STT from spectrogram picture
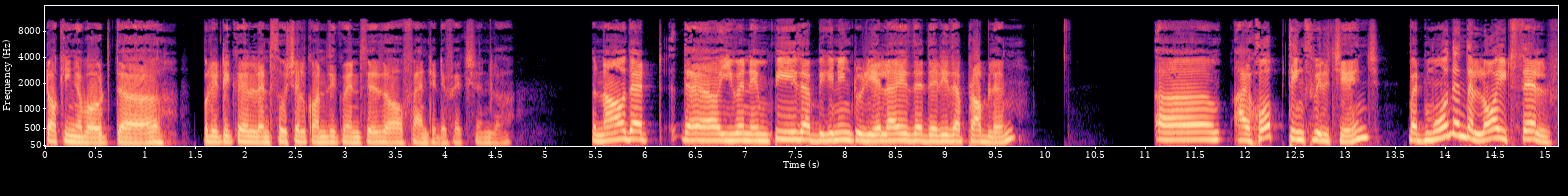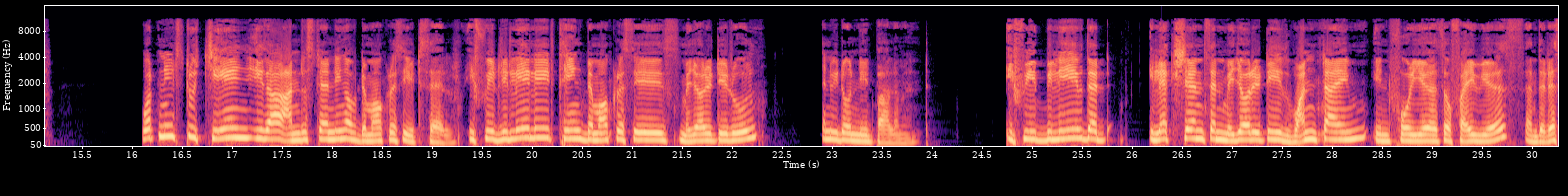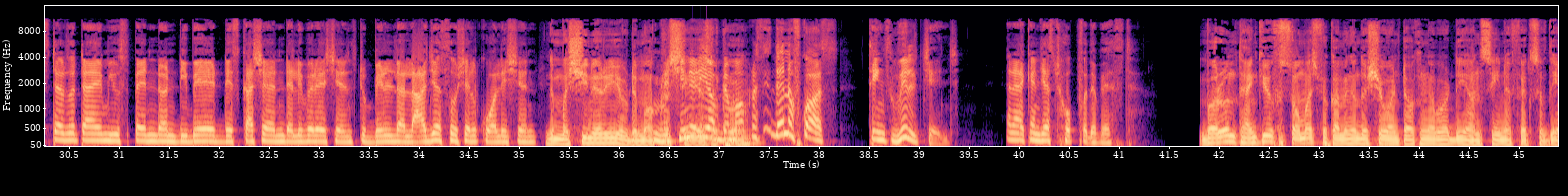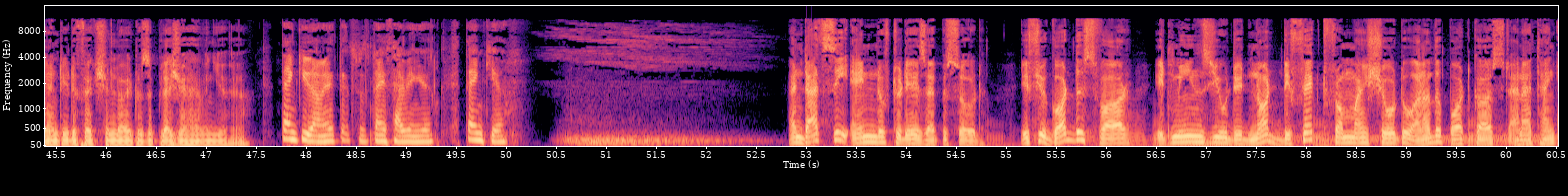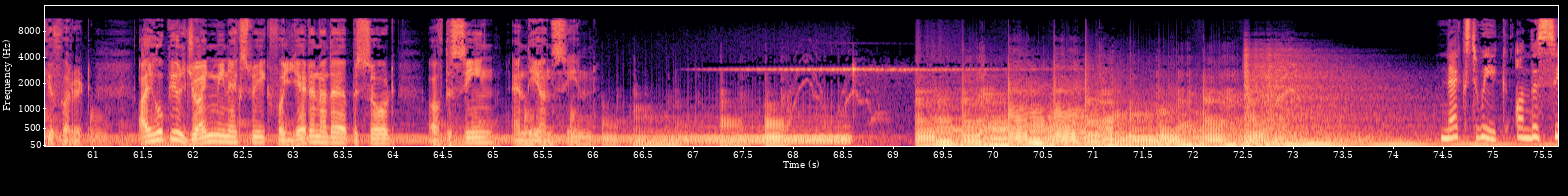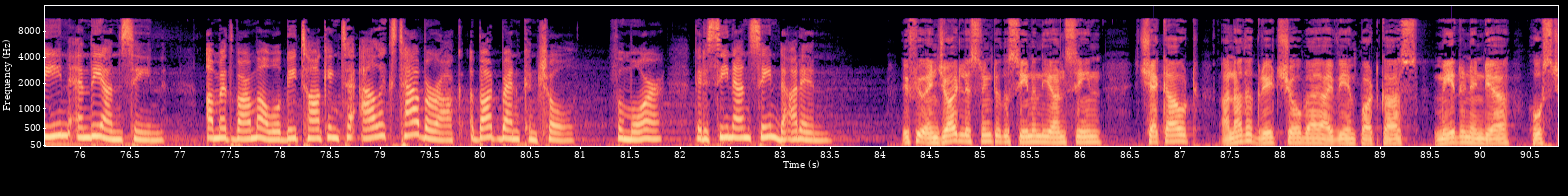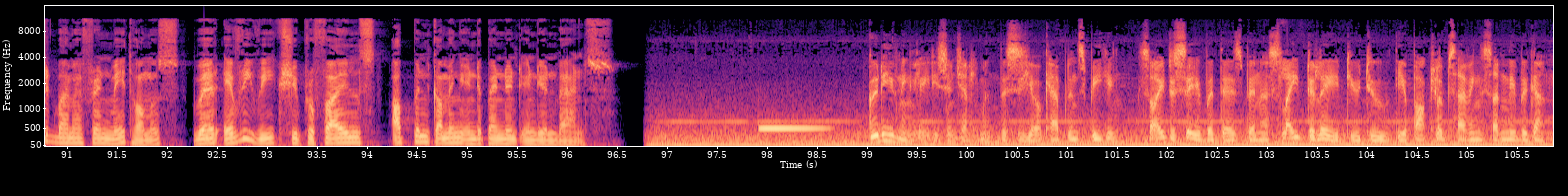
talking about the political and social consequences of anti-defection law. So now that the even MPs are beginning to realize that there is a problem, uh, I hope things will change. But more than the law itself, what needs to change is our understanding of democracy itself. If we really think democracy is majority rule, then we don't need parliament. If we believe that elections and majorities one time in four years or five years, and the rest of the time you spend on debate, discussion, deliberations to build a larger social coalition. The machinery of democracy. Machinery of democracy. Then, of course, things will change. And I can just hope for the best. Barun, thank you so much for coming on the show and talking about the unseen effects of the anti defection law. It was a pleasure having you here. Thank you, Amit. It was nice having you. Thank you. And that's the end of today's episode. If you got this far, it means you did not defect from my show to another podcast, and I thank you for it. I hope you'll join me next week for yet another episode of The Seen and the Unseen. Next week on The Seen and the Unseen, Amit Varma will be talking to Alex Tabarrok about rent control. For more, go to seenunseen.in. If you enjoyed listening to The Seen and the Unseen, check out another great show by IVM Podcasts, Maed in India, hosted by my friend Mae Thomas, where every week she profiles up and coming independent Indian bands. Good evening, ladies and gentlemen. This is your captain speaking. Sorry to say, but there's been a slight delay due to the apocalypse having suddenly begun.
